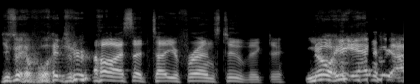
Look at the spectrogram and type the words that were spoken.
You said what, Drew? Oh, I said tell your friends too, Victor. No, he actually. I,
